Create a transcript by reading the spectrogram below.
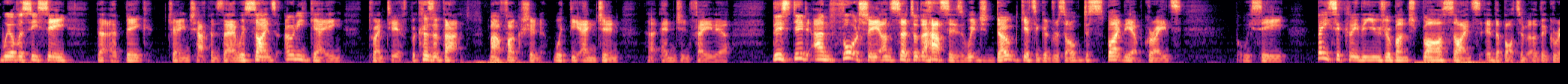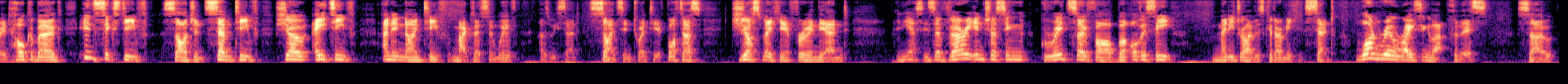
We obviously see that a big change happens there, with Sainz only getting 20th because of that malfunction with the engine, uh, engine failure. This did unfortunately unsettle the Hasses, which don't get a good result despite the upgrades. But we see basically the usual bunch bar Sainz at the bottom of the grid. Hulkenberg in 16th, Sargent 17th, Zhou 18th, and in 19th, Magnussen with, as we said, Sainz in 20th. Bottas just making it through in the end. And yes, it's a very interesting grid so far, but obviously many drivers could only set one real racing lap for this. So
